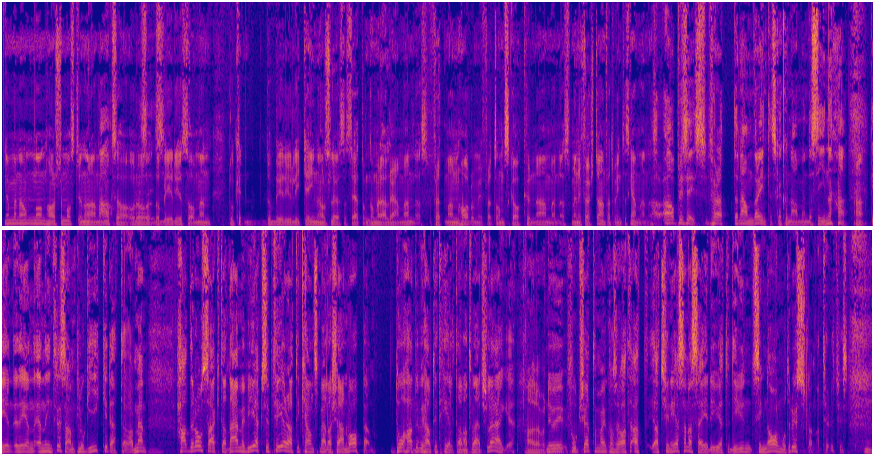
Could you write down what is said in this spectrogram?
ja, men om någon har så måste ju någon annan ja, också ha. Och då, då, blir det ju så. Men då, då blir det ju lika innehållslöst att säga att de kommer aldrig användas. För att man har dem ju för att de ska kunna användas. Men i första hand för att de inte ska användas. Ja, precis. För att den andra inte ska kunna använda sina. Ja. Det är, det är en, en, intressant logik i detta. Va? Men mm. hade de sagt att nej, men vi accepterar att det kan smälla kärnvapen. Då hade mm. vi haft ett helt annat världsläge. Ja, nu fortsätter man ju konstatera att, att, att kineserna säger det, är ju, det är ju en signal mot Ryssland naturligtvis. Mm.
